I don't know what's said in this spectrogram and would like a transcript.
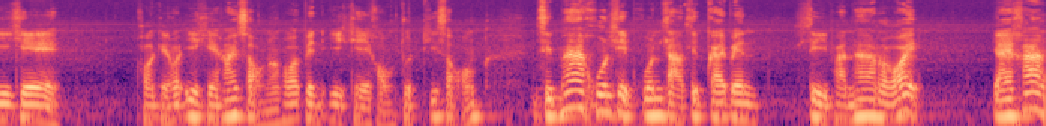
ek ขอเขียนว่า ek ห้2เนาะเพราะว่าเป็น ek ของจุดที่ 2 15 คูณ 10 คูณ 30 กลายเป็น 4,500 ย้ายข้าง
